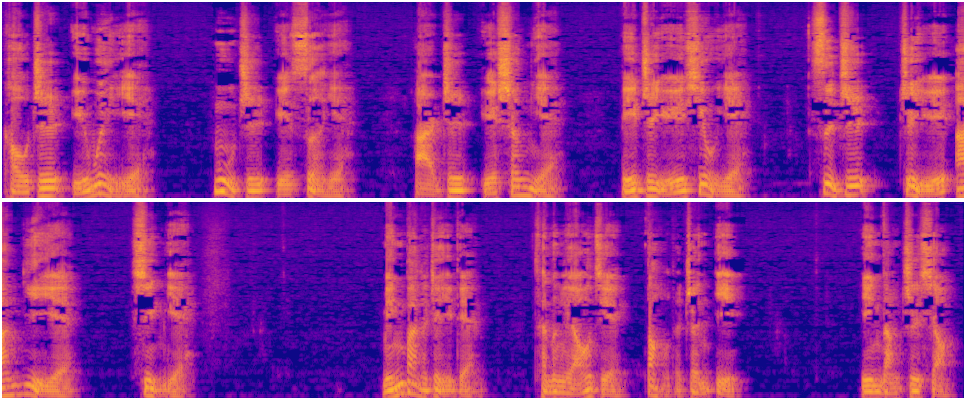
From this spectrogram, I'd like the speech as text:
口之于味也。”目之于色也，耳之于声也，鼻之于嗅也，四肢至于安逸也，性也。明白了这一点，才能了解道的真意。应当知晓，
